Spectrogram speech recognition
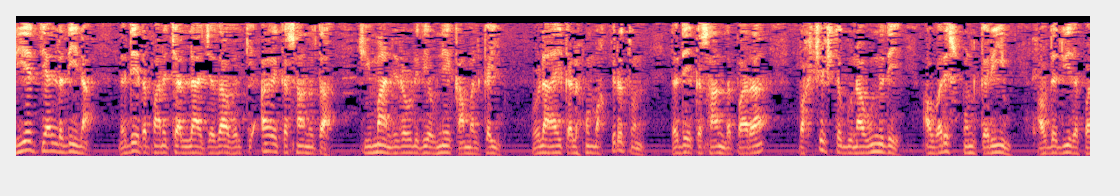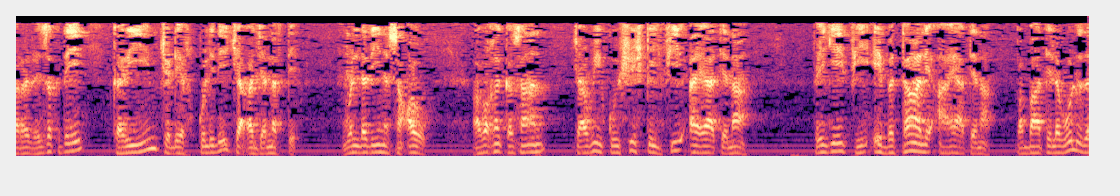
لیجزی الذین د دې د پاره چې الله جزا ورکړي هغه کسانو ته چې ایمان لري دی او نیک عمل کوي اولایک لهم مغفرتون د دې کسان د پاره بخشش ته ګناوونه دي او رزق کریم او د دوی د پاره رزق دی کریم چې ډېر کلی دی چې هغه جنت دی والذین سعوا او هغه کسان چې وی کوشش کوي فی آیاتنا پیږي فی ابطال آیاتنا په باطل ولو د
